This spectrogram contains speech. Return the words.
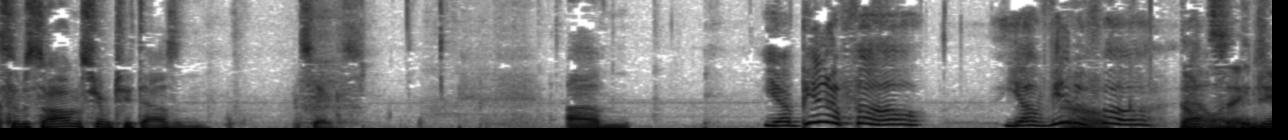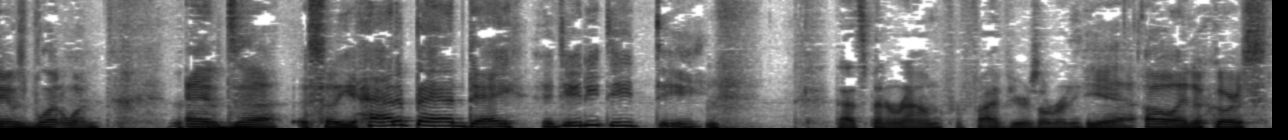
Some songs from 2006. Um, you're beautiful. You're beautiful. that don't one, sing. the James Blunt one. and uh, so you had a bad day. That's been around for five years already. Yeah. Oh, and of course,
